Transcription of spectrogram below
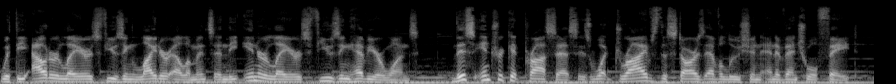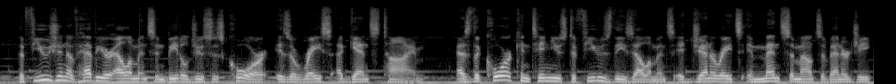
with the outer layers fusing lighter elements and the inner layers fusing heavier ones. This intricate process is what drives the star's evolution and eventual fate. The fusion of heavier elements in Betelgeuse's core is a race against time. As the core continues to fuse these elements it generates immense amounts of energy,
